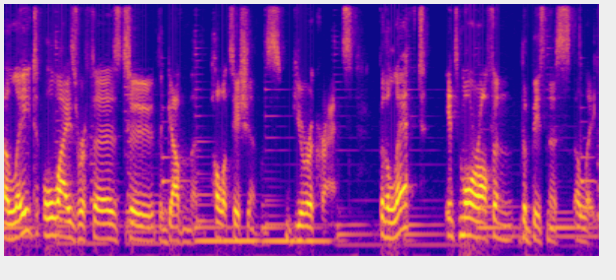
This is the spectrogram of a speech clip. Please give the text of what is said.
elite always refers to the government, politicians, bureaucrats. For the left, it's more often the business elite.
